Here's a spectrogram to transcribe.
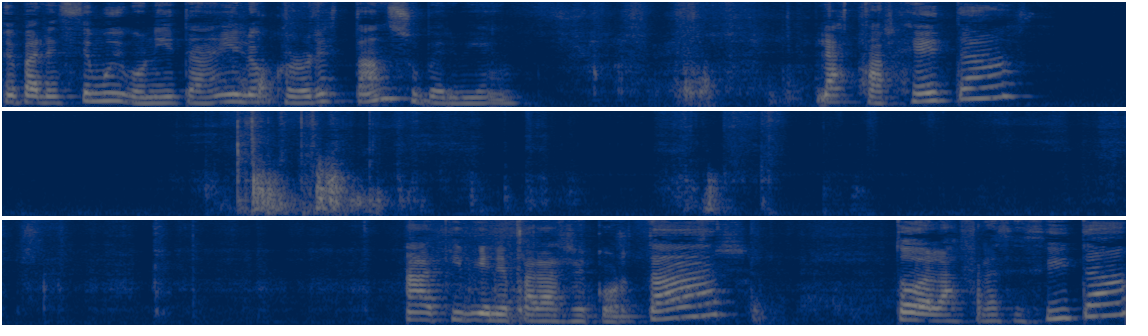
Me parece muy bonita ¿eh? y los colores están súper bien. Las tarjetas. Aquí viene para recortar todas las frasecitas,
